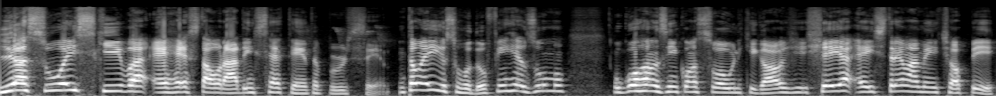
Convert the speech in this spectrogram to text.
E a sua esquiva é restaurada em 70%. Então é isso, Rodolfo. Em resumo, o Gohanzinho com a sua Unique Gauge cheia é extremamente OP.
